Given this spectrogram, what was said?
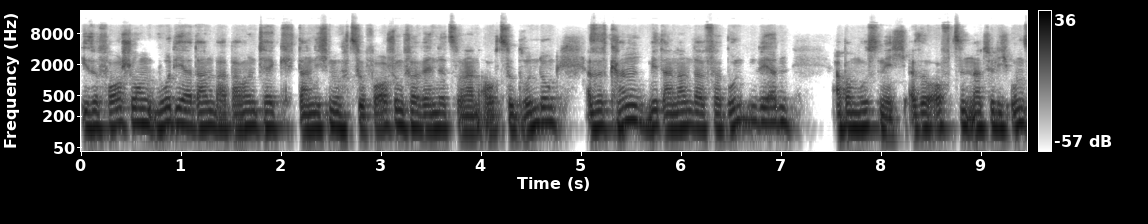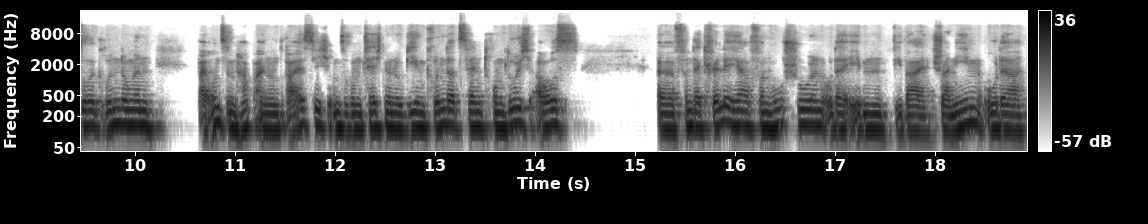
diese Forschung wurde ja dann bei BioNTech dann nicht nur zur Forschung verwendet, sondern auch zur Gründung. Also es kann miteinander verbunden werden, aber muss nicht. Also oft sind natürlich unsere Gründungen bei uns im Hub 31, unserem Technologie- und Gründerzentrum, durchaus äh, von der Quelle her von Hochschulen oder eben wie bei Janine oder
